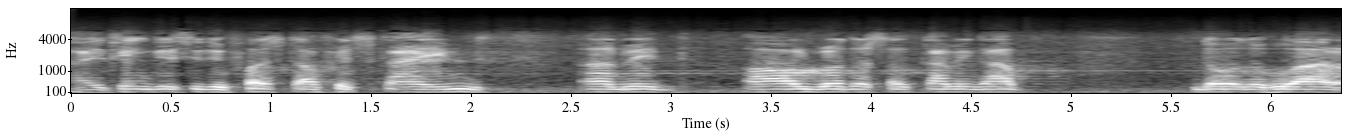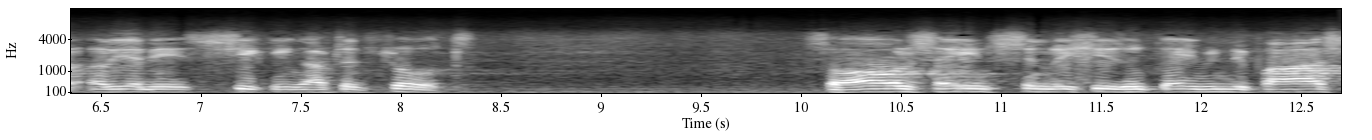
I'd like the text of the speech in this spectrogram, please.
I think this is the first of its kind and with all brothers are coming up, those who are really seeking after the truth. So all saints and rishis who came in the past,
